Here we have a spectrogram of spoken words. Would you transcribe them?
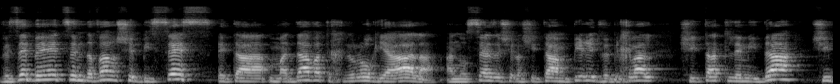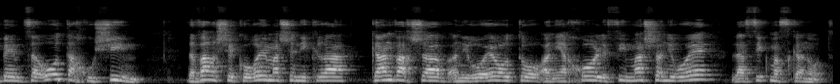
וזה בעצם דבר שביסס את המדע והטכנולוגיה הלאה. הנושא הזה של השיטה האמפירית ובכלל שיטת למידה שהיא באמצעות החושים. דבר שקורה מה שנקרא כאן ועכשיו, אני רואה אותו, אני יכול לפי מה שאני רואה להסיק מסקנות.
